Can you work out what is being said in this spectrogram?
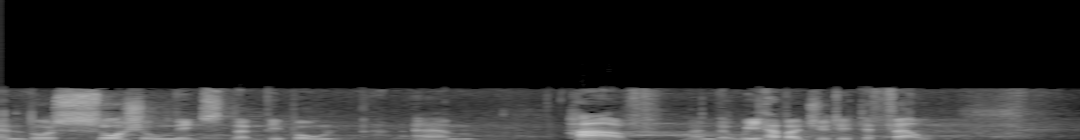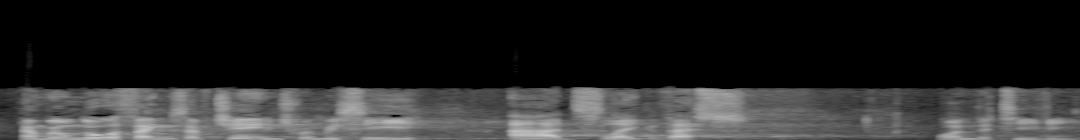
and those social needs that people um, have and that we have a duty to fill. And we'll know things have changed when we see ads like this on the TV.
